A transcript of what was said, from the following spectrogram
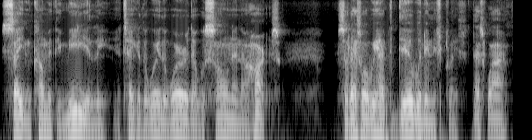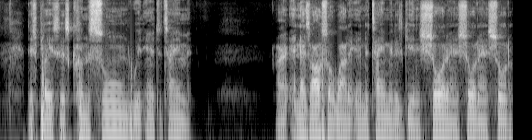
Satan cometh immediately and taketh away the word that was sown in their hearts. So that's what we have to deal with in this place. That's why this place is consumed with entertainment. Right? And that's also why the entertainment is getting shorter and shorter and shorter.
